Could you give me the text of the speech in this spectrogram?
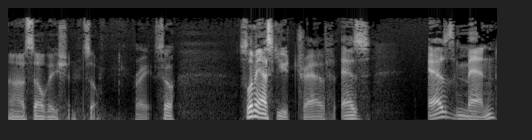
uh, salvation. So, Right. So, so let me ask you, Trav, as as men,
